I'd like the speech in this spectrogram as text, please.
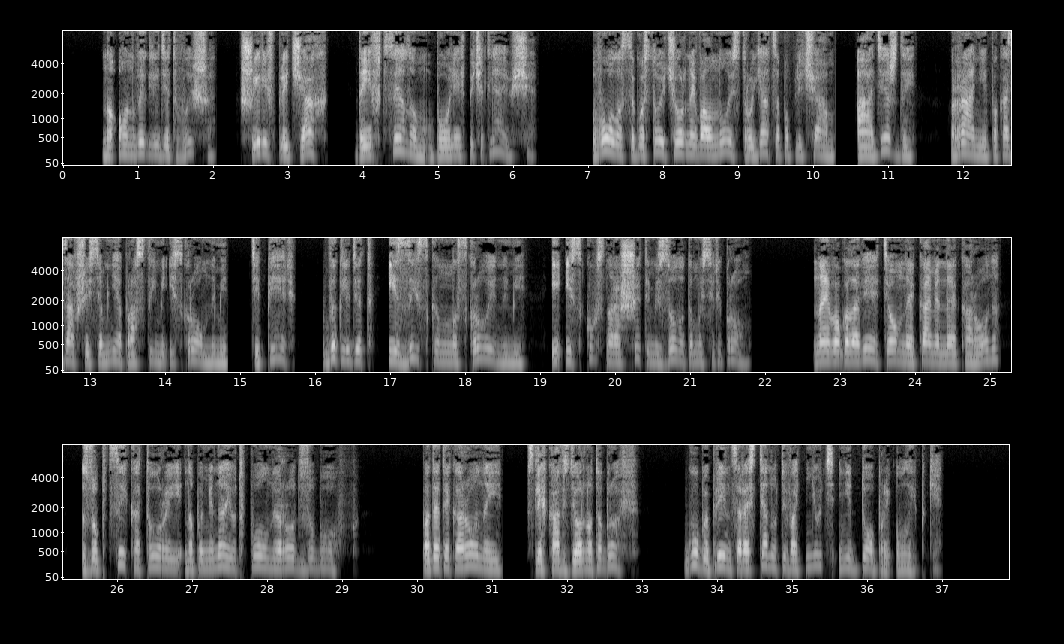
но он выглядит выше, шире в плечах, да и в целом более впечатляюще. Волосы густой черной волной струятся по плечам, а одежды, ранее показавшиеся мне простыми и скромными, теперь выглядят изысканно скроенными и искусно расшитыми золотом и серебром. На его голове темная каменная корона, зубцы которой напоминают полный рот зубов. Под этой короной слегка вздернута бровь. Губы принца растянуты в отнюдь недоброй улыбке.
